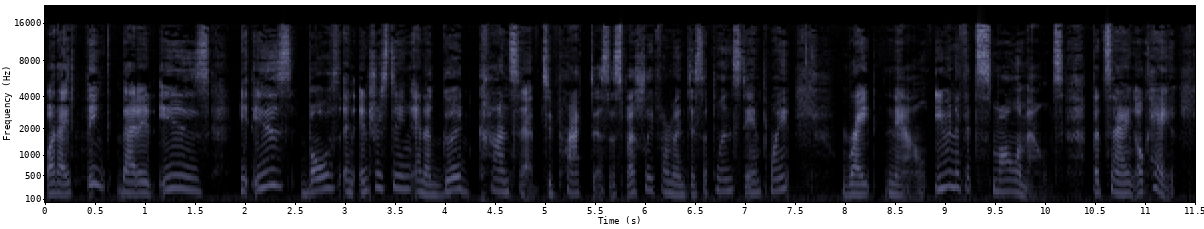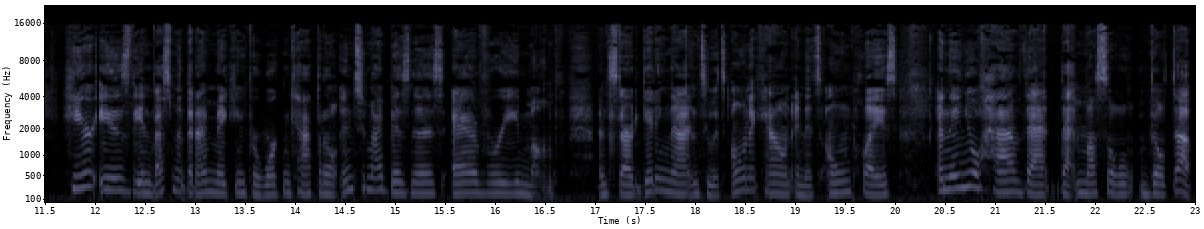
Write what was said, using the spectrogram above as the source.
but I think that it is it is both an interesting and a good concept to practice, especially from a discipline standpoint right now, even if it's small amounts. But saying, okay, here is the investment that I'm making for working capital into my business every month and start getting that into its own account in its own place and then you'll have that that muscle built up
